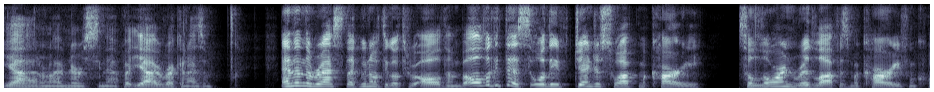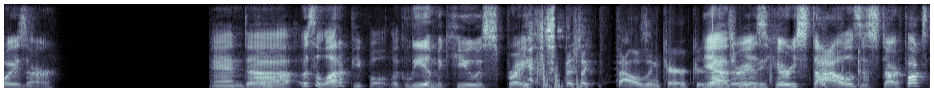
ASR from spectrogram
Yeah, I don't know. I've never seen that, but yeah, I recognize him. And then the rest, like we don't have to go through all of them. But oh, look at this. Well, they've gender swapped Makkari. So Lauren Ridloff is Makkari from Quasar. And uh, there's a lot of people. Like Lia McHugh is Sprite. Yes, there's like a thousand characters. Yeah, in this there is. movie. Harry Styles is Star Fox.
